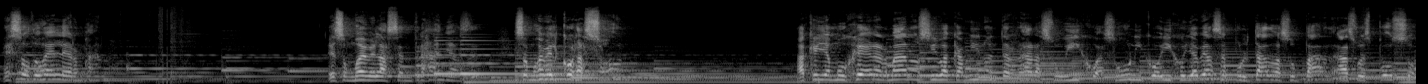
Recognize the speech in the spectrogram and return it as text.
Eso duele, hermano. Eso mueve las entrañas, eso mueve el corazón. Aquella mujer, hermanos, iba camino a enterrar a su hijo, a su único hijo, ya había sepultado a su padre, a su esposo.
